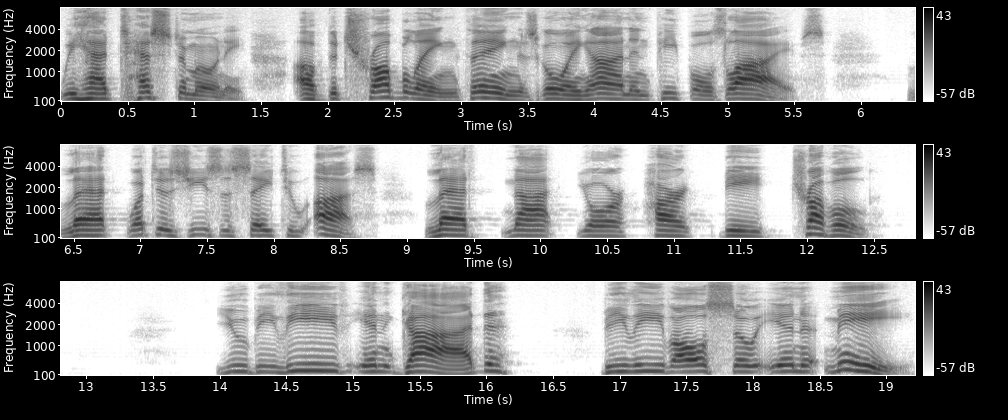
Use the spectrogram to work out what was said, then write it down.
We had testimony of the troubling things going on in people's lives. Let, what does Jesus say to us? Let not your heart be troubled. You believe in God, believe also in me.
